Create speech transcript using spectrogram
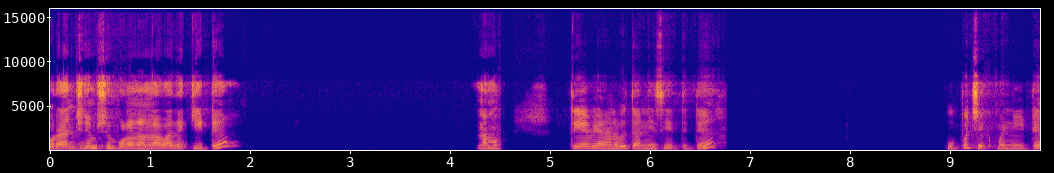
ஒரு அஞ்சு நிமிஷம் போல் நல்லா வதக்கிட்டு நமக்கு தேவையான அளவு தண்ணி சேர்த்துட்டு உப்பு செக் பண்ணிவிட்டு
